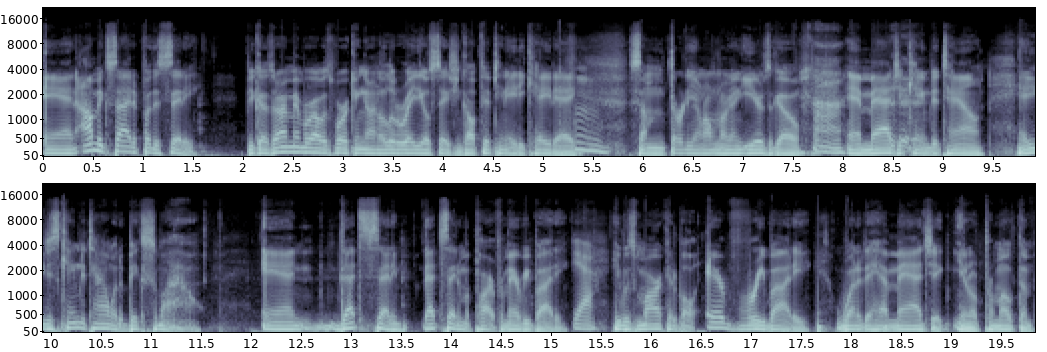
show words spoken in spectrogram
and I'm excited for the city because I remember I was working on a little radio station called 1580 K Day, hmm. some 30 years ago, and Magic came to town, and he just came to town with a big smile. And that set him that set him apart from everybody. Yeah. He was marketable. Everybody wanted to have Magic, you know, promote them.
